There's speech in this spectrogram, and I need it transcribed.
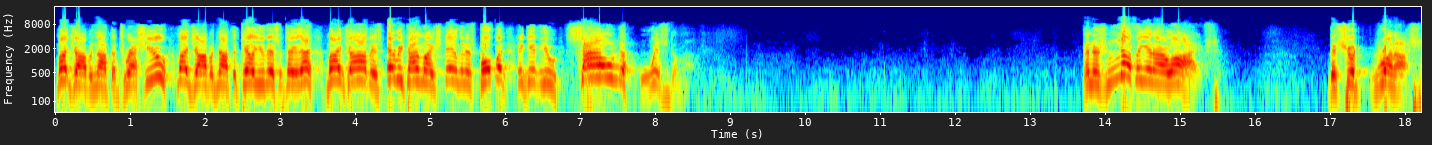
My job is not to dress you. My job is not to tell you this or tell you that. My job is every time I stand in this pulpit to give you sound wisdom. And there's nothing in our lives that should run us.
